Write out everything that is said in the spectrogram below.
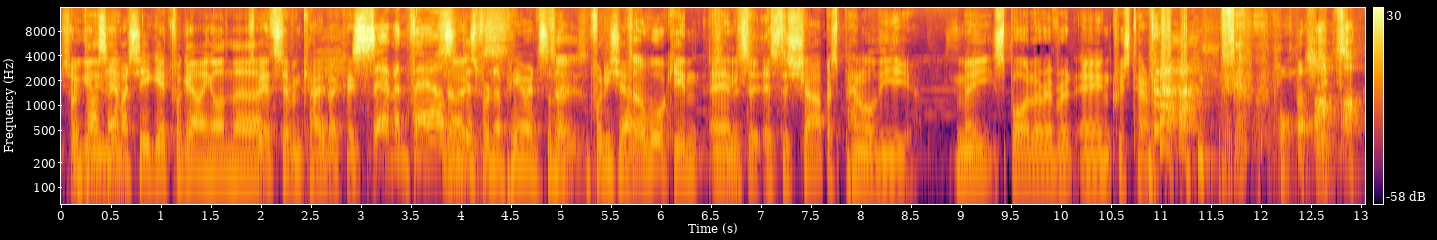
So plus, how there. much do you get for going on the About seven k back then. seven thousand So- just for an appearance on so- the footy show? So I walk in, and it's, it's the sharpest panel of the year. Me, Spider Everitt, and Chris Tarrant. Oh.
